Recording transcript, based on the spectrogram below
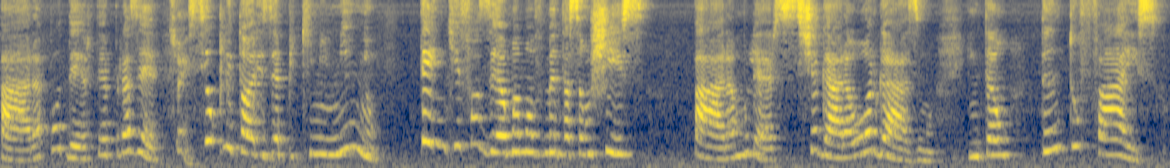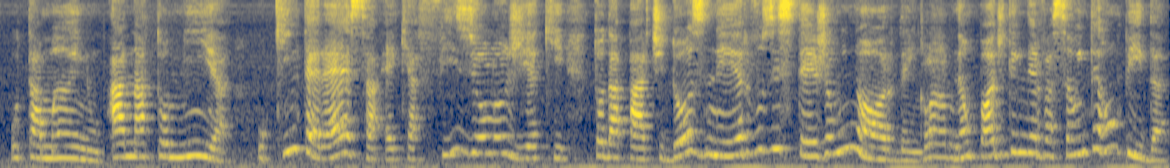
para poder ter prazer. Sim. Se o clitóris é pequenininho, tem que fazer uma movimentação X para a mulher chegar ao orgasmo. Então, tanto faz o tamanho, a anatomia, o que interessa é que a fisiologia, que toda a parte dos nervos estejam em ordem. Claro. Não pode ter inervação interrompida.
